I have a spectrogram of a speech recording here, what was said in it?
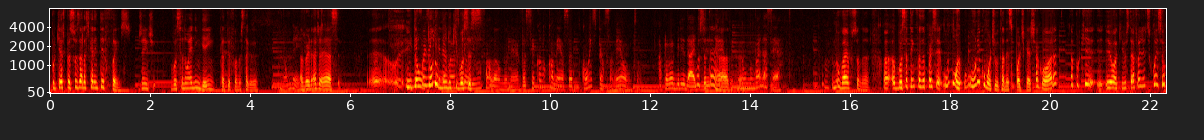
Porque as pessoas elas querem ter fãs. Gente, você não é ninguém para ter fã no Instagram. Não mesmo. A verdade é essa. É, então, todo mundo que você. Que falando, né? Você, quando começa com esse pensamento, a probabilidade. Você tá errado, é, não, não vai dar certo. Não vai funcionar. Ah, você tem que fazer parecer. O, único motivo de estar nesse podcast agora é porque eu aqui e o Stefan a gente se conheceu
